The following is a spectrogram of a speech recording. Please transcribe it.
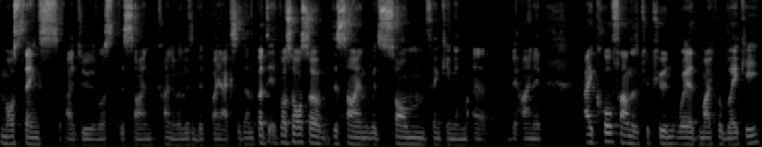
most things I do, was designed kind of a little bit by accident, but it was also designed with some thinking in, uh, behind it. I co founded Cocoon with Michael Blakey.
